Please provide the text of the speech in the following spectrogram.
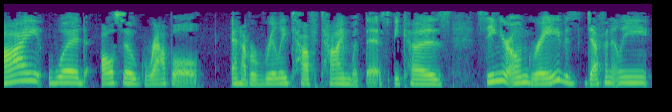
I would also grapple and have a really tough time with this because seeing your own grave is definitely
